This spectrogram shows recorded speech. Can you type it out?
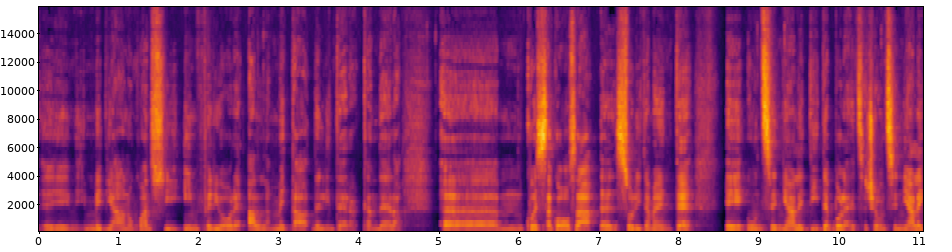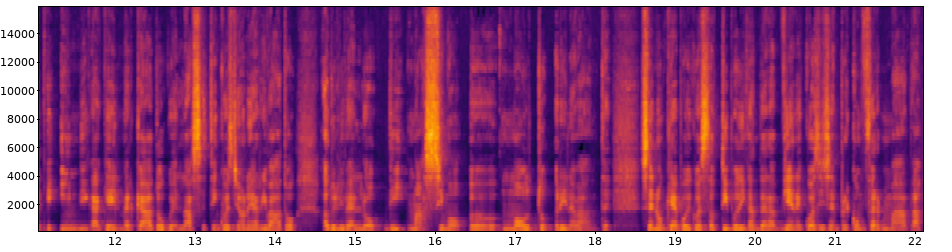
eh, mediano, quasi inferiore alla metà dell'intera candela. Eh, questa cosa eh, solitamente è un segnale di debolezza, cioè un segnale che indica che il mercato, quell'asset in questione, è arrivato ad un livello di massimo eh, molto rilevante. Se non che poi questo tipo di candela viene quasi sempre confermata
